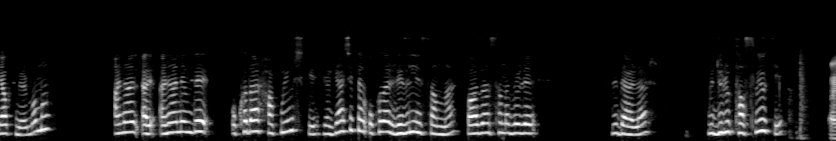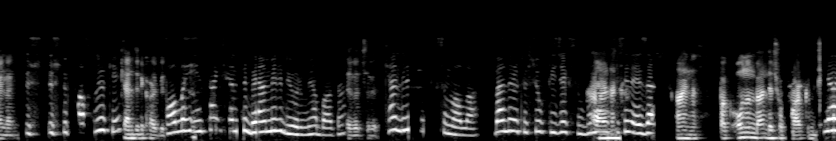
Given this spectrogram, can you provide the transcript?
Yapmıyorum ama anneannem, anneannem de o kadar haklıymış ki. Ya gerçekten o kadar rezil insanlar. Bazen sana böyle ne derler? Müdürlük taslıyor ki. Aynen. Üst, üstlük taslıyor ki. Kendini kaybediyor. Vallahi insan kendini beğenmeli diyorum ya bazen. Evet evet. Kendini diyeceksin valla. Benden ötesi yok diyeceksin. Bunlar hepsi seni ezer. Aynen. Bak onun ben de çok farkındayım. Ya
